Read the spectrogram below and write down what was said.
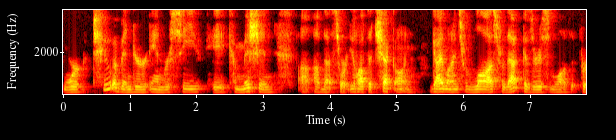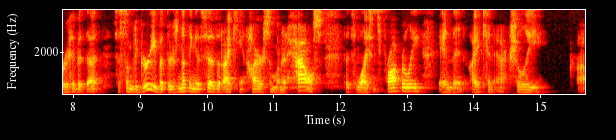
work to a vendor and receive a commission uh, of that sort. You'll have to check on guidelines from laws for that because there is some laws that prohibit that to some degree, but there's nothing that says that I can't hire someone in house that's licensed properly and then I can actually uh,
